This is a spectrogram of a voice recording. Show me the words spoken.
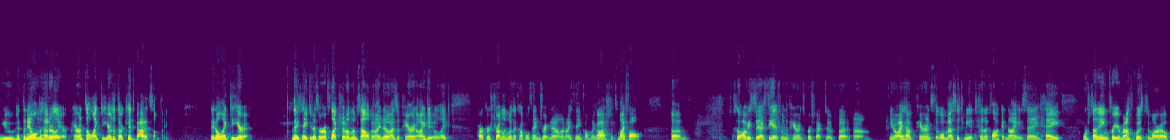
you hit the nail on the head earlier parents don't like to hear that their kid's bad at something they don't like to hear it they take it as a reflection on themselves. And i know as a parent i do. Like parker's struggling with a couple things right now. And i think oh my gosh it's my fault. Um, so obviously i see it from the parents perspective but um, you know i have parents that will message me at 10 o'clock at night saying hey we're studying for your math quiz tomorrow.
